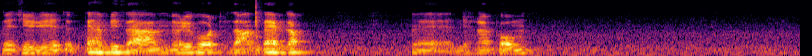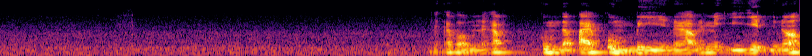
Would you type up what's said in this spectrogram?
ไนจีเรียเจ็ดแต้มที่สามเมริโคสสามแต้มครับเออนะครับผมนะครับผมนะครับกลุ่มต่อไปก็กลุ่ม B นะครับที่มีอียิปต์อยู่เนาะ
